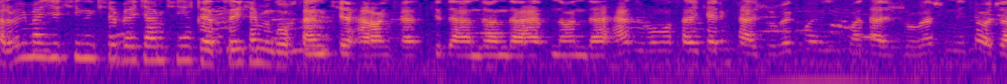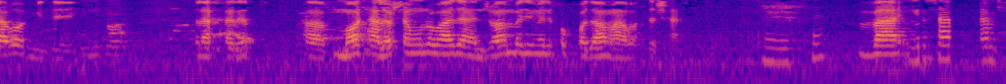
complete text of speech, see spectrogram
برای من یکی اینه که بگم که این قصه ای که می‌گفتن که هر آن کس که دندان دهد نان دهد رو ما سعی کردیم تجربه کنیم و تجربهش اینه که جواب میده. این رو بالاخره ما تلاشمون رو باید انجام بدیم ولی خب خدا هم حواسش هست. و این سبب هم که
